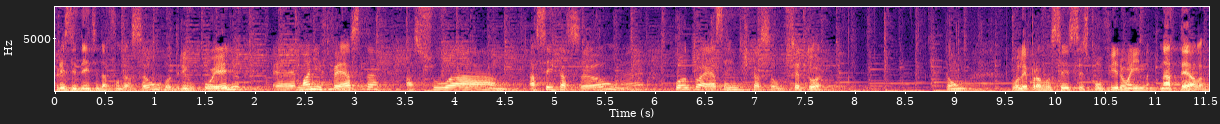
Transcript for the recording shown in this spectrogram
presidente da fundação, Rodrigo Coelho, é, manifesta a sua aceitação né, quanto a essa reivindicação do setor. Então, vou ler para vocês, vocês confiram aí na tela.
